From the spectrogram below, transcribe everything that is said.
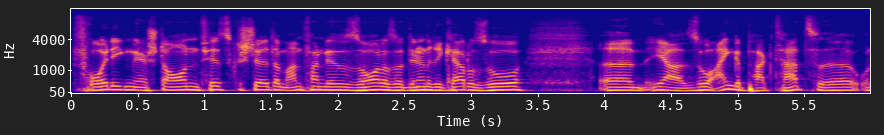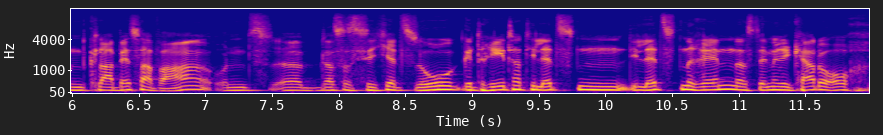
freudigem Erstaunen festgestellt am Anfang der Saison, dass er Daniel Ricciardo so äh, ja so eingepackt hat äh, und klar besser war. Und äh, dass es sich jetzt so gedreht hat die letzten die letzten Rennen, dass Daniel Ricciardo auch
